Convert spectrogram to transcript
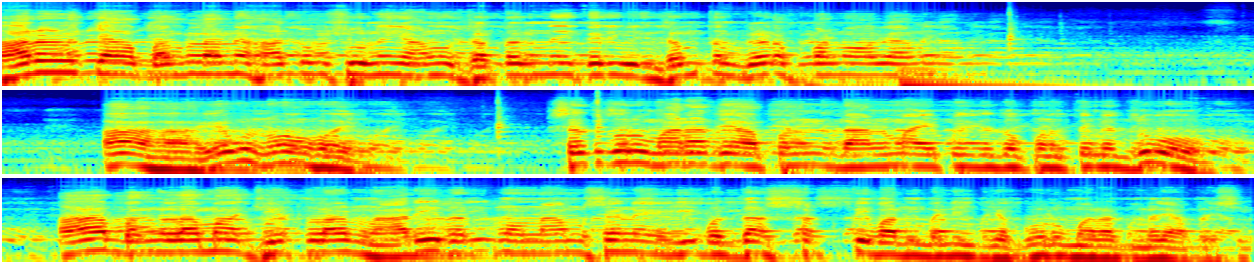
કારણ કે આ બંગલાને હાચવશું નહીં, આનું જતન નહીં કરવી જમતમ વેડફવાનો આવે આને હા હા એવું ન હોય. સદગુરુ મહારાજે આપણને દાનમાં આપી દીધો, પણ તમે જુઓ, આ બંગલામાં જેટલા નારી રત્નો નામ છે ને, એ બધા શક્તિવાન બની ગયા. ગુરુ મહારાજ મળ્યા પછી.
